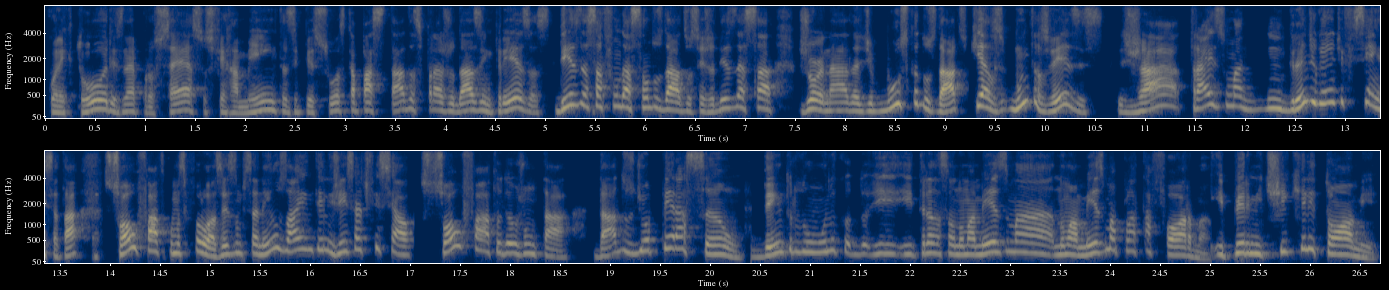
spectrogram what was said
conectores, né, processos, ferramentas e pessoas capacitadas para ajudar as empresas desde essa fundação dos dados, ou seja, desde essa jornada de busca dos dados, que as, muitas vezes já traz uma, um grande ganho de eficiência, tá? Só o fato, como você falou, às vezes não precisa nem usar a inteligência artificial. Só o fato de eu juntar dados de operação dentro de um único e, e, transação numa mesma numa mesma plataforma e permitir que ele tome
